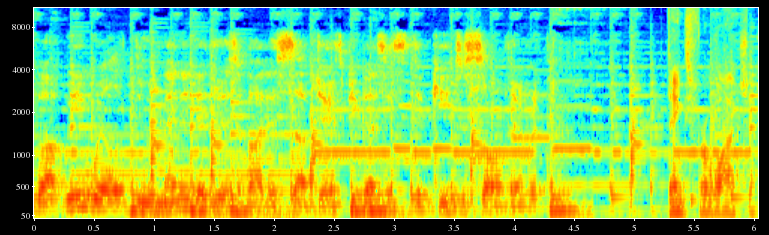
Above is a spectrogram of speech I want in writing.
But we will do many videos about this subject because it's the key to solve everything. Thanks for watching.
